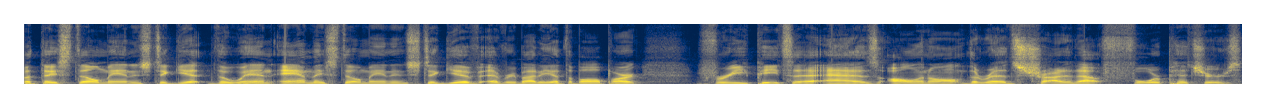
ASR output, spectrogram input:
but they still managed to get the win and they still managed to give everybody at the ballpark free pizza. As all in all, the Reds trotted out four pitchers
